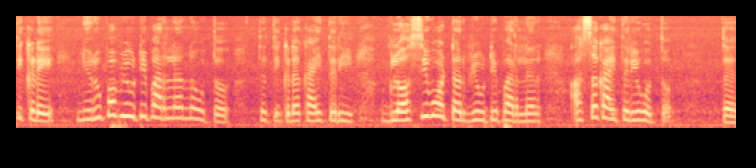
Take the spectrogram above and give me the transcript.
तिकडे निरूपा ब्युटी पार्लर नव्हतं तर तिकडं काहीतरी ग्लॉसी वॉटर ब्युटी पार्लर असं काहीतरी होतं. तर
